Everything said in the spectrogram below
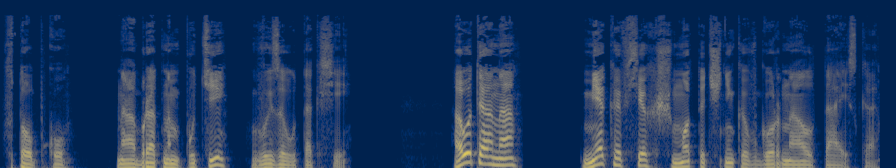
В топку. На обратном пути Вызову такси. А вот и она. Мека всех шмоточников Горно-Алтайска.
